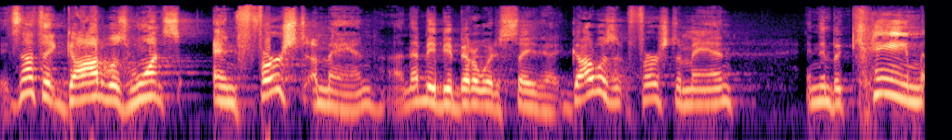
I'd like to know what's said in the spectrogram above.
It's not that God was once and first a man, and that may be a better way to say that. God wasn't first a man and then became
